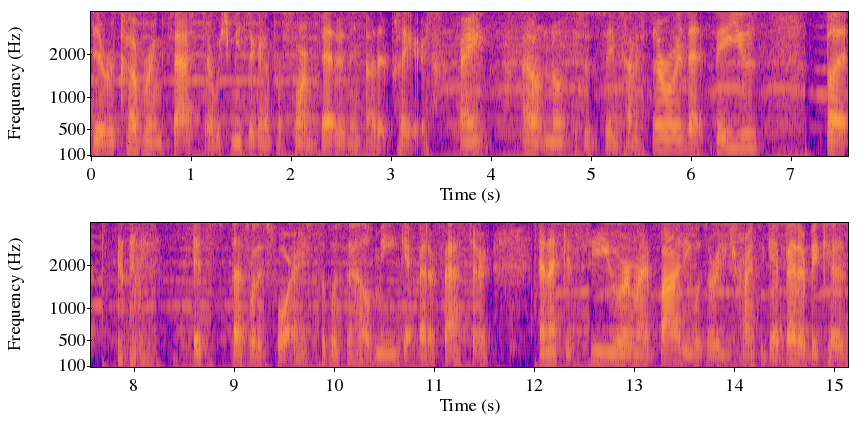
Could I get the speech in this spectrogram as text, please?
they're recovering faster which means they're going to perform better than other players right? I don't know if this is the same kind of steroid that they use but it's that's what it's for. It's supposed to help me get better faster. And I can see where my body was already trying to get better because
